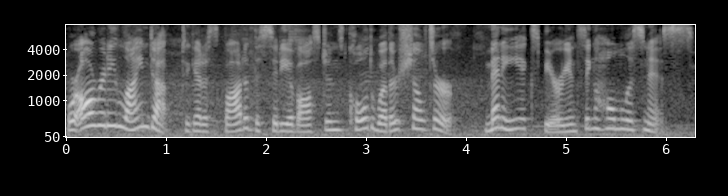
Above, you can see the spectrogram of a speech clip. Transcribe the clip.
were already lined up to get a spot at the city of Austin's cold weather shelter, many experiencing homelessness.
